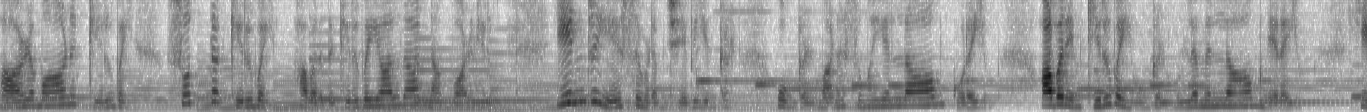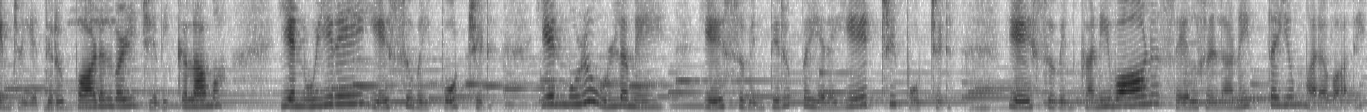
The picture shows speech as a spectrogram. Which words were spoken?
ஆழமான கிருபை சுத்த கிருபை. அவரது கிருபையால் தான் நாம் வாழ்கிறோம். இன்று இயேசுவிடம் செபியுங்கள் உங்கள் மன சுமையெல்லாம் குறையும். அவரின் கிருபை உங்கள் உள்ளமெல்லாம் நிறையும். இன்றைய திருப்பாடல் வழி செபிக்கலாமா என் உயிரே இயேசுவை போற்றிடு. என் முழு உள்ளமே இயேசுவின் திருப்பெயரை ஏற்றி போற்றிடு. இயேசுவின் கனிவான செயல்கள் அனைத்தையும் மறவாதே.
